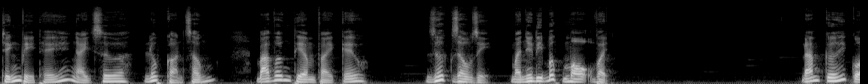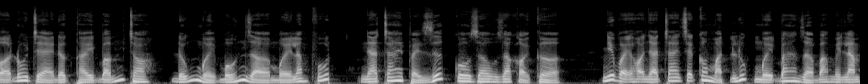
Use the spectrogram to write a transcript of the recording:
chính vì thế ngày xưa, lúc còn sống, bà Vương Thiềm phải kêu, rước dâu gì mà như đi bốc mộ vậy. Đám cưới của đôi trẻ được thầy bấm cho đúng 14 giờ 15 phút, nhà trai phải rước cô dâu ra khỏi cửa. Như vậy họ nhà trai sẽ có mặt lúc 13 giờ 35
